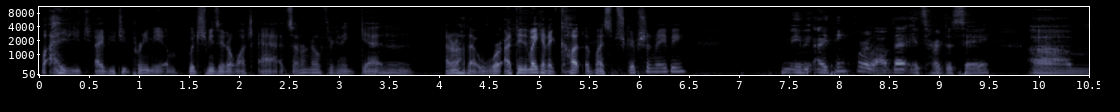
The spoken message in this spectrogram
But I have, YouTube, I have YouTube Premium, which means I don't watch ads. I don't know if they're gonna get. Mm. I don't know how that works. I think they might get a cut of my subscription, maybe. maybe i think for a lot of that it's hard to say um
